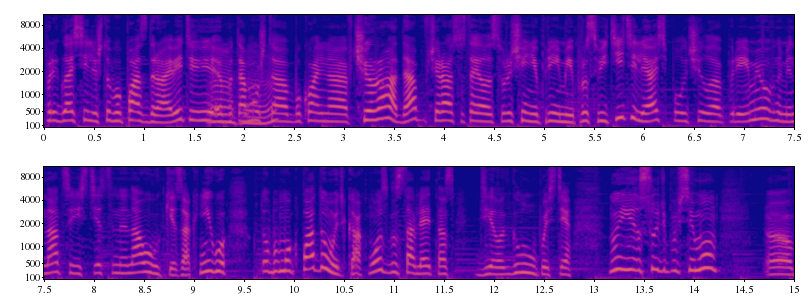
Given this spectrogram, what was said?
пригласили, чтобы поздравить, и, э, потому что буквально вчера, да, вчера состоялось вручение премии «Просветитель», и Ася получила премию в номинации естественной науки за книгу «Кто бы мог подумать, как мозг заставляет нас делать глупости». Ну и, судя по всему, э,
